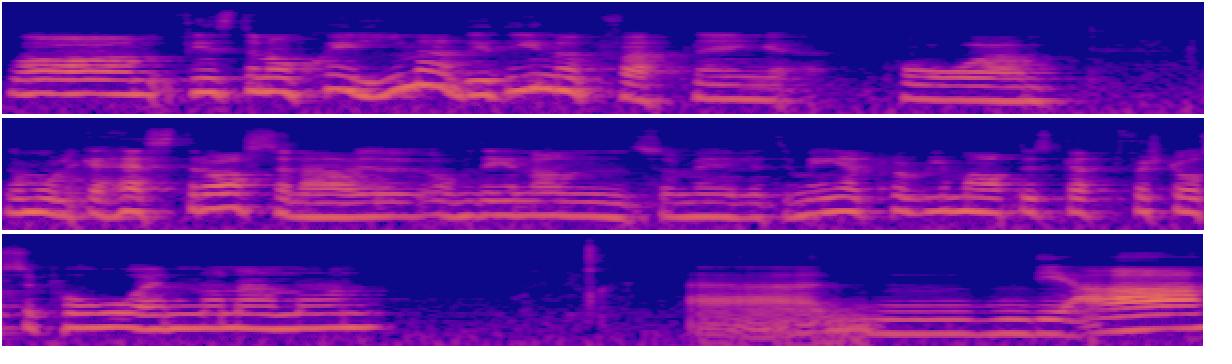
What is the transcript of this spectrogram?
Vad, finns det någon skillnad i din uppfattning på eh, de olika hästraserna? Om det är någon som är lite mer problematisk att förstå sig på än någon annan? Uh, ja,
